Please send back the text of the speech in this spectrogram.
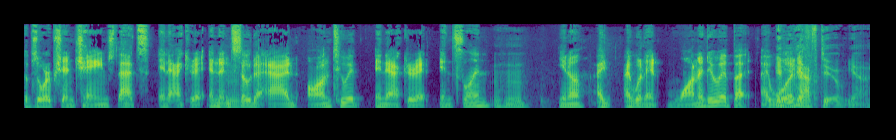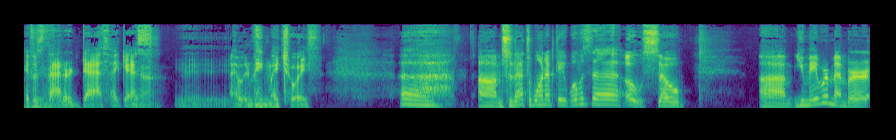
absorption change. That's inaccurate. And then Mhm. so to add onto it inaccurate insulin, hmm you know, I I wouldn't want to do it, but I would if, have to, yeah. if it was that or death. I guess yeah, yeah, yeah, yeah, yeah. I would make my choice. Uh, um, so that's one update. What was the? Oh, so um, you may remember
